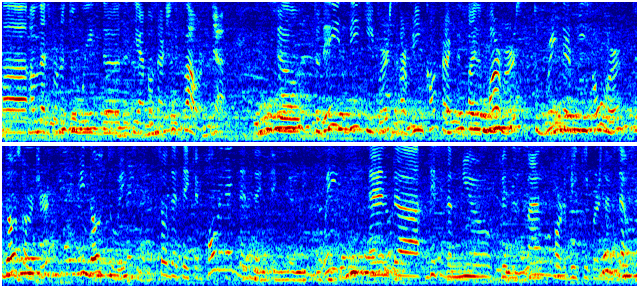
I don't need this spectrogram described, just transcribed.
uh, unless for the two weeks the, the, the apples actually flower. Yeah. So today the beekeepers are being contracted by the farmers to bring their bees over to those orchards in those two weeks so that they can pollinate, that they take away, and uh, this is a new business plan for the beekeepers themselves.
